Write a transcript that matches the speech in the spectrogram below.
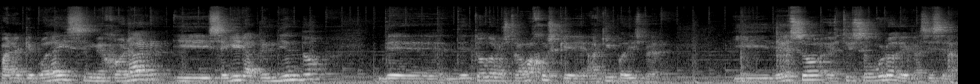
para que podáis mejorar y seguir aprendiendo de, todos los trabajos que aquí podéis ver. Y de eso estoy seguro de que así será.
